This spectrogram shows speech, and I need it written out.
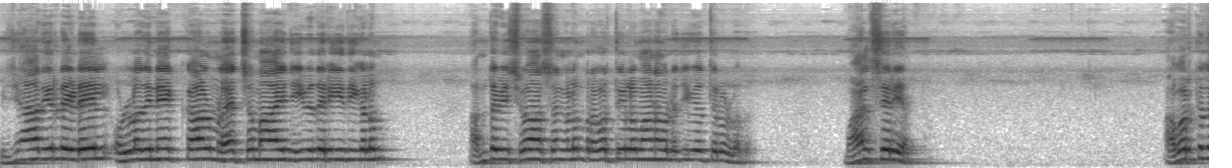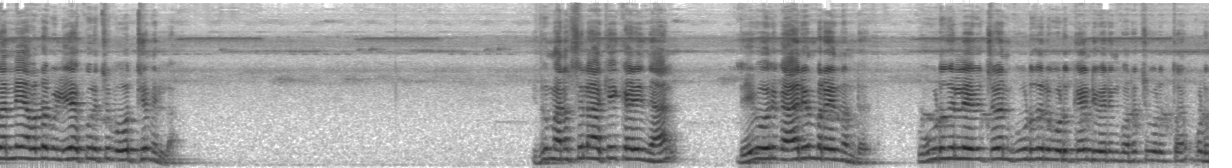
വിജാതിയുടെ ഇടയിൽ ഉള്ളതിനേക്കാൾ മ്ലേച്ഛമായ ജീവിത രീതികളും അന്ധവിശ്വാസങ്ങളും പ്രവൃത്തികളുമാണ് അവരുടെ ജീവിതത്തിലുള്ളത്. മാത്സര്യം. അവർക്ക് തന്നെ അവരുടെ വിളിയെക്കുറിച്ച് ബോധ്യമില്ല. ഇത് മനസ്സിലാക്കി കഴിഞ്ഞാൽ ദൈവം ഒരു കാര്യം പറയുന്നുണ്ട്. കൂടുതൽ ലഭിച്ചവൻ കൂടുതൽ കൊടുക്കേണ്ടി വരും കുറച്ച് കൊടുത്ത കൊടു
